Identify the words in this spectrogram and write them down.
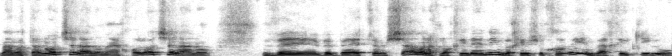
מהמתנות שלנו, מהיכולות שלנו, ו- ובעצם שם אנחנו הכי נהנים והכי משוחררים והכי כאילו,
